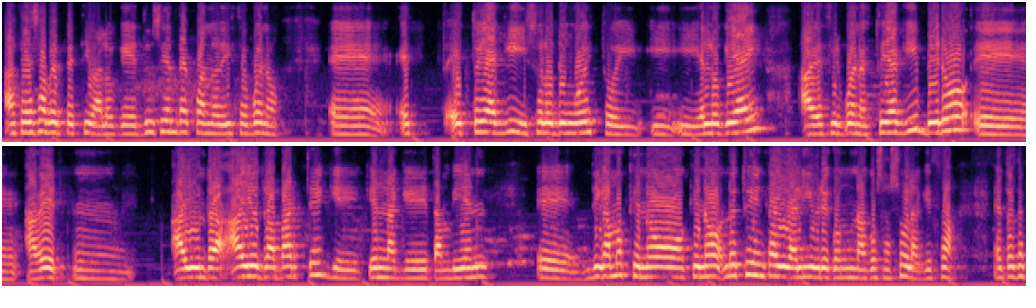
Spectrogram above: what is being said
hacia esa perspectiva. Lo que tú sientes cuando dices, bueno, eh, estoy aquí y solo tengo esto y, es lo que hay, a decir, bueno, estoy aquí, pero eh, a ver, mm, hay, otra, hay otra parte que, que en la que también eh, digamos que no que no, no estoy en caída libre con una cosa sola, quizá. Entonces,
